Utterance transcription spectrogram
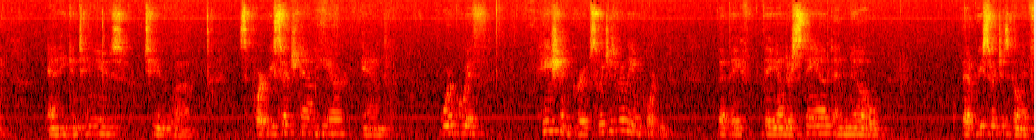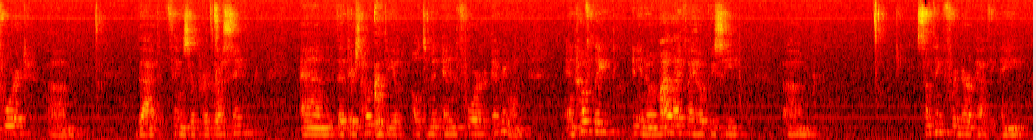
and he continues to uh, support research down here and work with patient groups, which is really important, that they, they understand and know that research is going forward, um, that things are progressing, and that there's hope at the ultimate end for everyone. And hopefully, you know, in my life, I hope we see um, something for neuropathic pain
